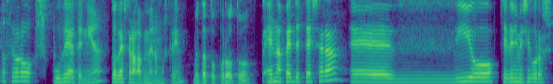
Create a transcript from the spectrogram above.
το θεωρώ σπουδαία ταινία. Το δεύτερο αγαπημένο μου Scream. Μετά το πρώτο, 1, 5, 4, ε, 2 και δεν είμαι σίγουρος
